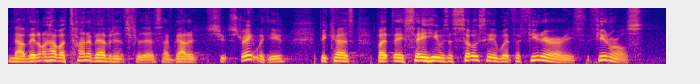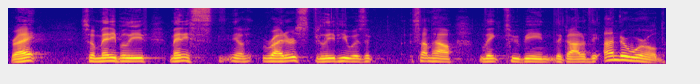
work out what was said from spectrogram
Now, they don't have a ton of evidence for this. I've got to shoot straight with you because, but they say he was associated with the funeraries, funerals, right? So many believe, many you know, writers believe he was somehow linked to being the God of the underworld.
